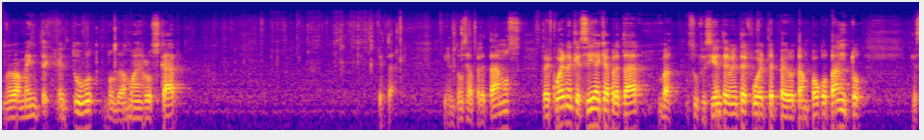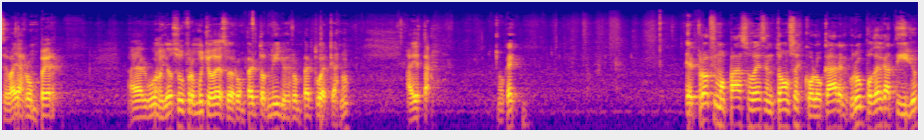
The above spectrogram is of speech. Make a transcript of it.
Nuevamente el tubo donde vamos a enroscar. Está. Y entonces apretamos. Recuerden que sí hay que apretar suficientemente fuerte, pero tampoco tanto que se vaya a romper. Hay algunos, yo sufro mucho de eso, de romper tornillos y romper tuercas, ¿no? Ahí está. ¿Ok? El próximo paso es entonces colocar el grupo del gatillo.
